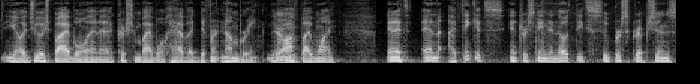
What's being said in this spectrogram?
you know a Jewish Bible and a Christian Bible have a different numbering. They're off by one, and it's and I think it's interesting to note these superscriptions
